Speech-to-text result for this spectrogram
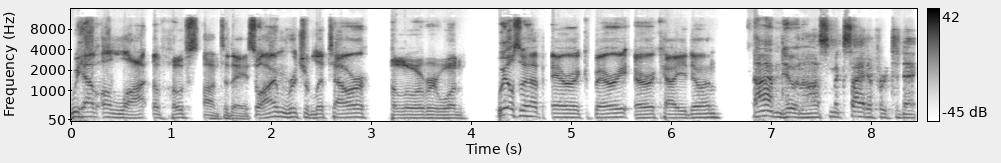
We have a lot of hosts on today. So I'm Richard Littauer. Hello, everyone. We also have Eric Berry. Eric, how you doing? I'm doing awesome. Excited for today.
